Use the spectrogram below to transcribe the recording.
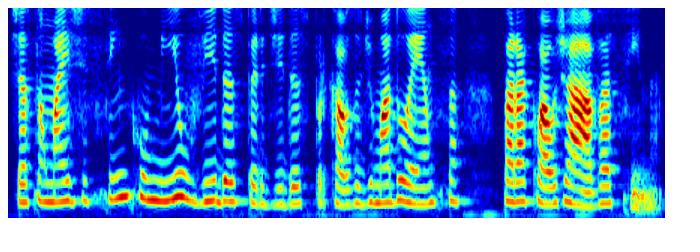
já são mais de 5 mil vidas perdidas por causa de uma doença para a qual já há vacina.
